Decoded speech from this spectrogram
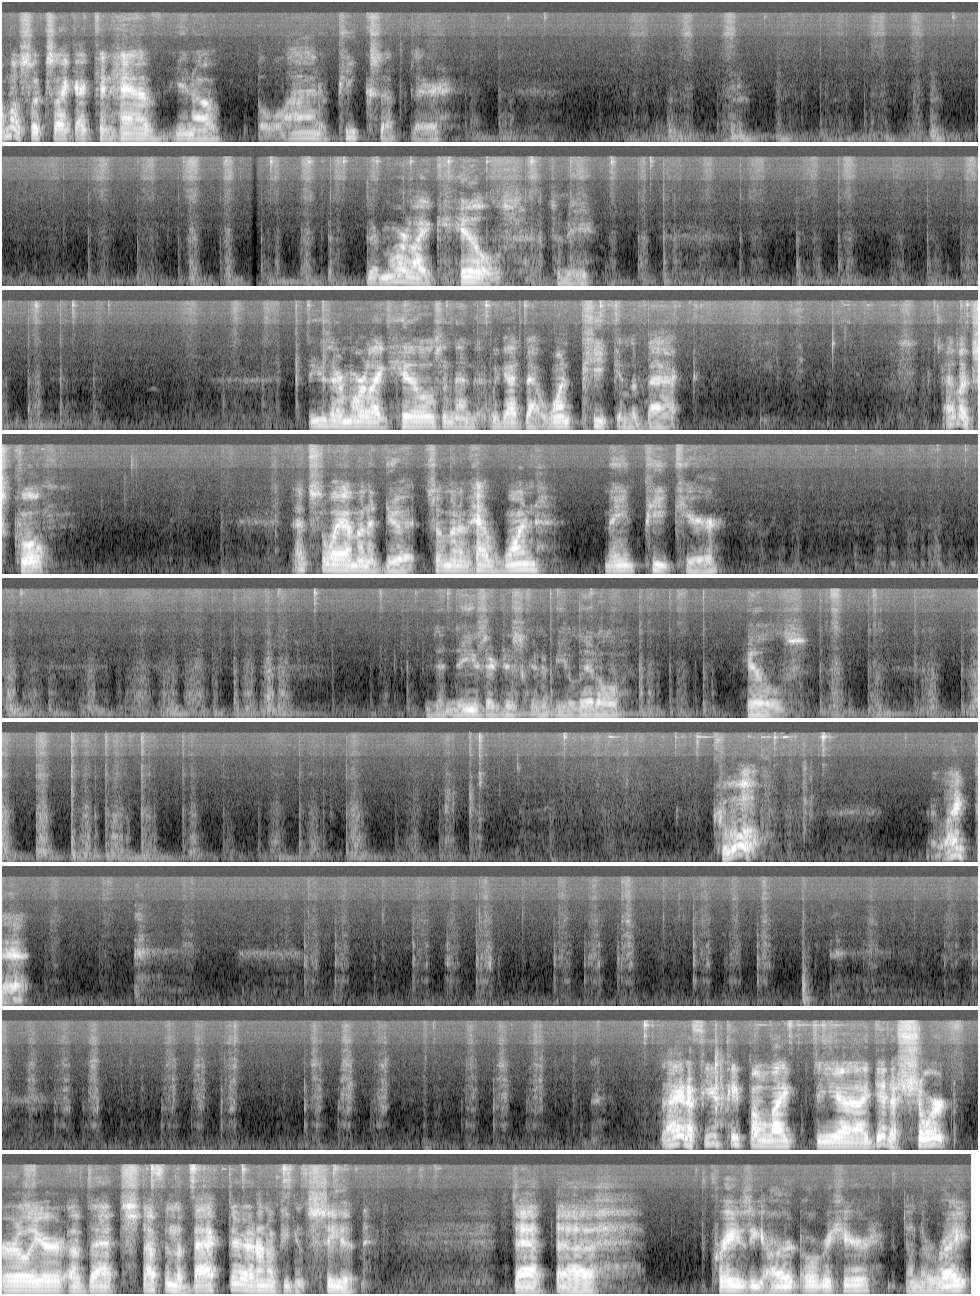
Almost looks like I can have, you know, a lot of peaks up there. They're more like hills to me. These are more like hills, and then we got that one peak in the back. That looks cool. That's the way I'm going to do it. So I'm going to have one main peak here. And then these are just going to be little hills. Cool. I like that. I had a few people like the, uh, I did a short earlier of that stuff in the back there. I don't know if you can see it. That uh, crazy art over here on the right.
